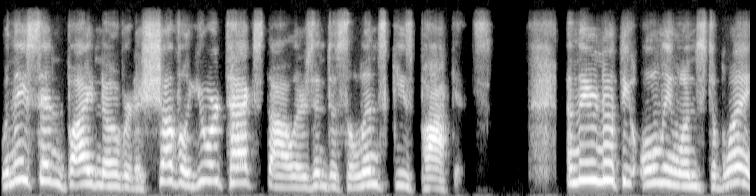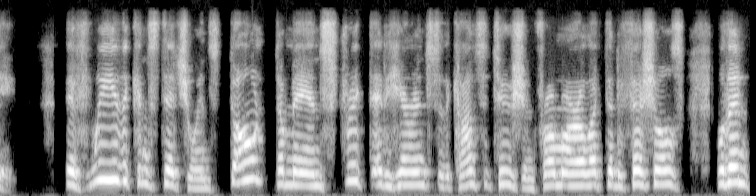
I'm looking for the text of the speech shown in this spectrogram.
when they send Biden over to shovel your tax dollars into Zelensky's pockets. And they are not the only ones to blame if we, the constituents, don't demand strict adherence to the Constitution from our elected officials, well, then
